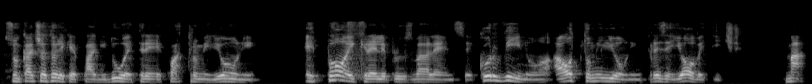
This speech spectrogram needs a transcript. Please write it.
sono calciatori che paghi 2, 3, 4 milioni e poi crei le plusvalenze. Corvino a 8 milioni prese Jovetic, ma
